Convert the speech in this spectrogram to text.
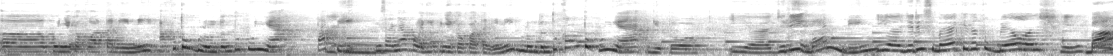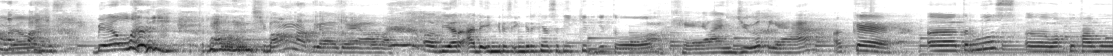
eh, punya kekuatan ini, aku tuh belum tentu punya. Tapi Mm-mm. misalnya aku lagi punya kekuatan ini, belum tentu kamu tuh punya gitu. iya jadi Banding iya jadi sebenarnya kita tuh balance sih banget Oh, balance balance balance banget ya tuh ya Pak. oh, biar ada Inggris-Inggrisnya sedikit gitu Oke lanjut ya. Oke, eh, terus eh, waktu kamu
